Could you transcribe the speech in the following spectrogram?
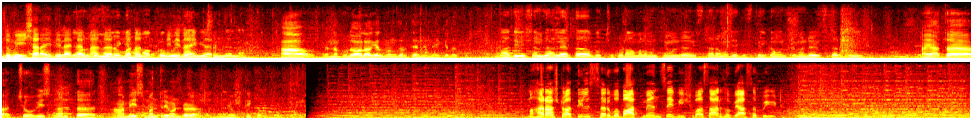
तुम्ही इशाराही दिलाय त्यांना जर मदत दिली नाही तर. हा त्यांना बोलावं लागेल मग जर त्यांनी नाही केलं तर. अधिवेशन झालं आता बच्चूकडं आम्हाला मंत्रिमंडळ विस्तारामध्ये दिसतील का? मंत्रिमंडळ विस्तार होईल. नाही आता चोवीस नंतर आम्हीच मंत्रिमंडळ नियुक्ती करू. महाराष्ट्रातील सर्व बातम्यांचे विश्वासार्ह व्यासपीठ.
